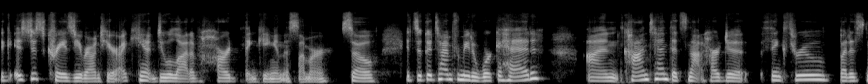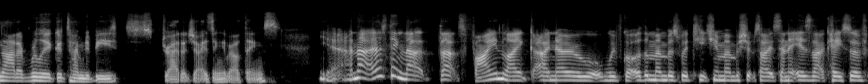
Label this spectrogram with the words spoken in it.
Like it's just crazy around here. I can't do a lot of hard thinking in the summer. So it's a good time for me to work ahead on content that's not hard to think through, but it's not a really a good time to be strategizing about things. Yeah, and I think that that's fine. Like I know we've got other members with teaching membership sites, and it is that case of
